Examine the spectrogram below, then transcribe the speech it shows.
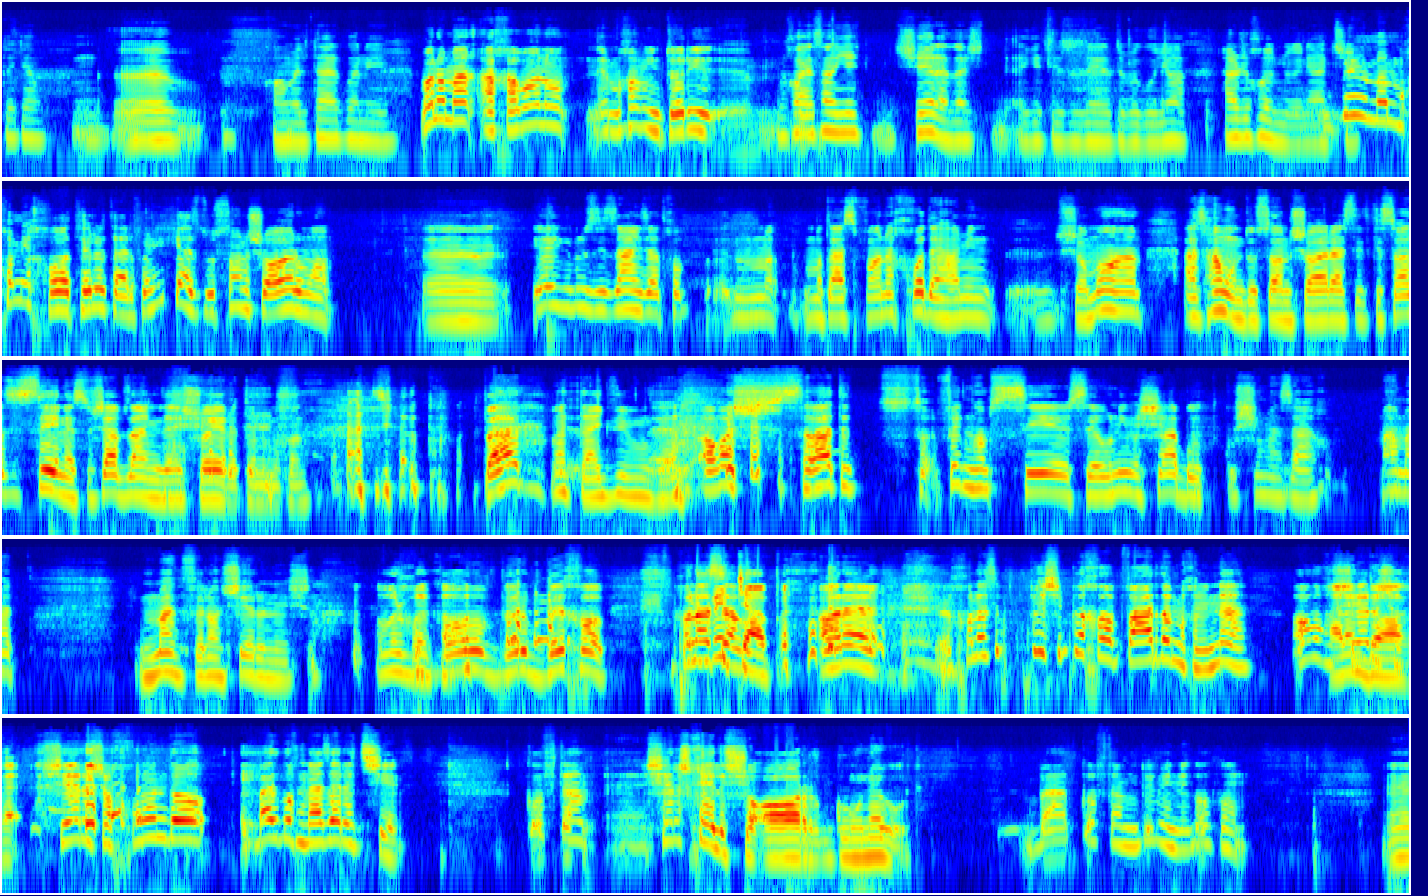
کامل تر کنی. والا من اخوانو می‌خوام اینطوری می‌خوای اصلا یه شعر ازش اگه چیزی ذهنتو بگو یا هر جا خود می‌دونی هر چی من می‌خوام یه خاطره تعریف کنم. یکی از دوستان شاعر ما یک روزی زنگ زد. خب متاسفانه خود همین شما هم از همون دوستان شاعر هستید که ساعت سه نصف شب زنگ می‌زنید شاعرتون می‌کنه. بعد من تکذیب می‌کنم. آقا ساعت فکر می‌کنم سه سه و نیم شب بود. گوشی من زنگ محمد من فلان شعر رو نوشتم. خب بخواب. برو بخواب. خلاص بکپ آره. خلاص بشی بخواب. فردا می‌خونی. نه. آقا شعرشو داغه. شعرشو خوند و بعد گفت نظرت چیه؟ گفتم شعرش خیلی شعار گونه بود. بعد گفتم ببین نگاه کن.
